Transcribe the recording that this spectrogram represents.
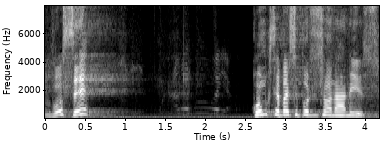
você. Como que você vai se posicionar nisso?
